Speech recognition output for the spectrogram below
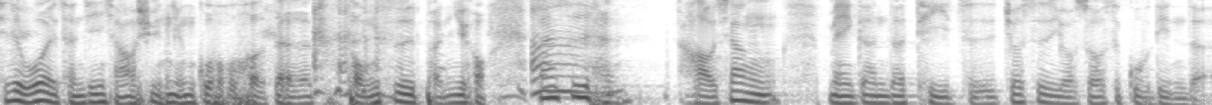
其实我也曾经想要训练过我的同事朋友，但是很好像每个人的体质就是有时候是固定的。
